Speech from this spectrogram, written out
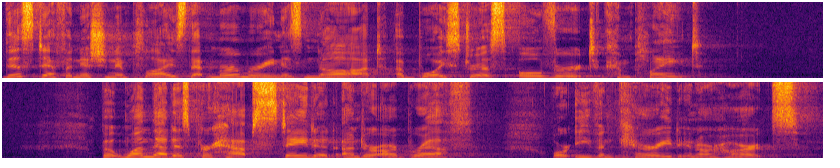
This definition implies that murmuring is not a boisterous, overt complaint, but one that is perhaps stated under our breath or even carried in our hearts.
